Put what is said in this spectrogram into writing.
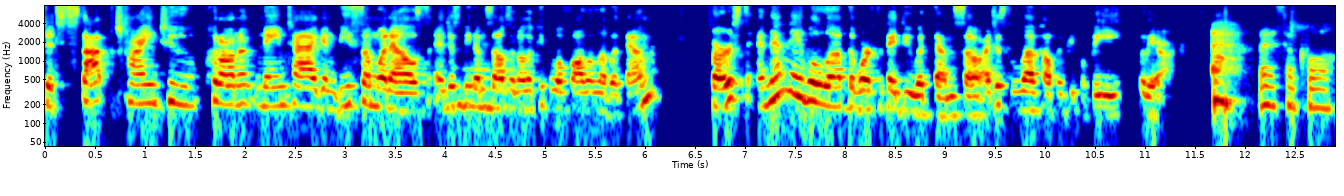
to stop trying to put on a name tag and be someone else and just be themselves and other people will fall in love with them first and then they will love the work that they do with them. So i just love helping people be who they are. Ah, that is so cool.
